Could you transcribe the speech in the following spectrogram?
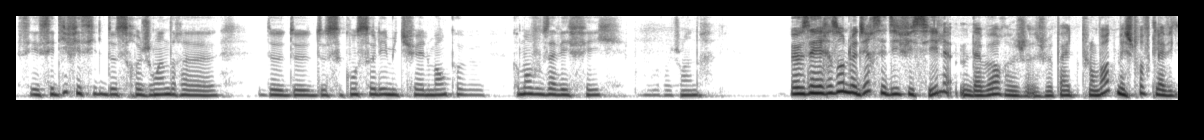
c'est difficile de se rejoindre, euh, de, se consoler mutuellement. comment vous avez fait pour vous rejoindre? Vous avez raison de le dire, c'est difficile. D'abord, je ne veux pas être plombante, mais je trouve que la vie,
